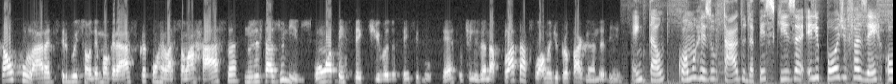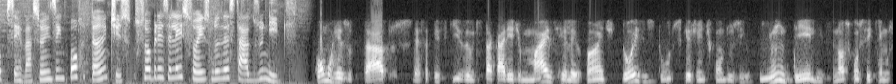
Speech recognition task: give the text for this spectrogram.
Calcular a distribuição demográfica com relação à raça nos Estados Unidos, com a perspectiva do Facebook, certo? Utilizando a plataforma de propaganda dele. Então, como resultado da pesquisa, ele pôde fazer observações importantes sobre as eleições nos Estados Unidos. Como resultados dessa pesquisa, eu destacaria de mais relevante dois estudos que a gente conduziu. Em um deles, nós conseguimos,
